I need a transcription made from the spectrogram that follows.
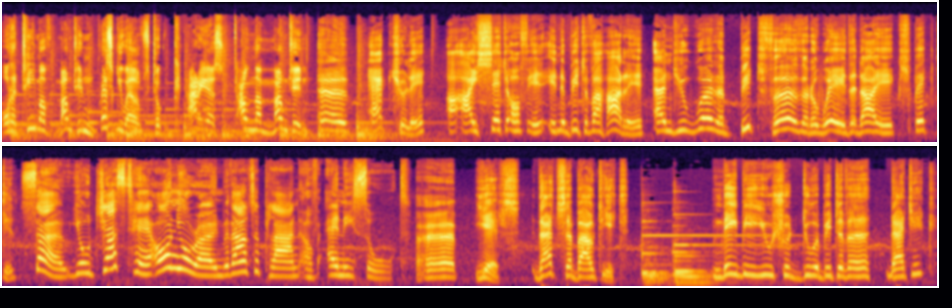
Or a team of mountain rescue elves to carry us down the mountain? Uh, actually, I, I set off in, in a bit of a hurry, and you were a bit further away than I expected. So, you're just here on your own without a plan of any sort? Uh, yes, that's about it. Maybe you should do a bit of a magic?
